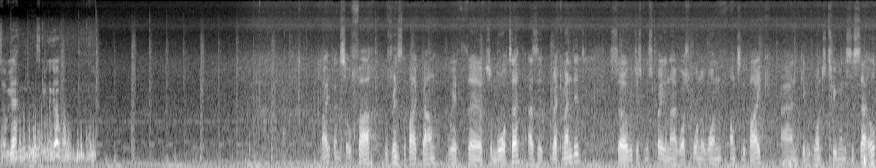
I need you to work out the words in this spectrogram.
So yeah, let's give it a go. Right, and so far we've rinsed the bike down with uh, some water as it recommended. So we're just going to spray the Knightwash 101 onto the bike and give it one to two minutes to settle.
